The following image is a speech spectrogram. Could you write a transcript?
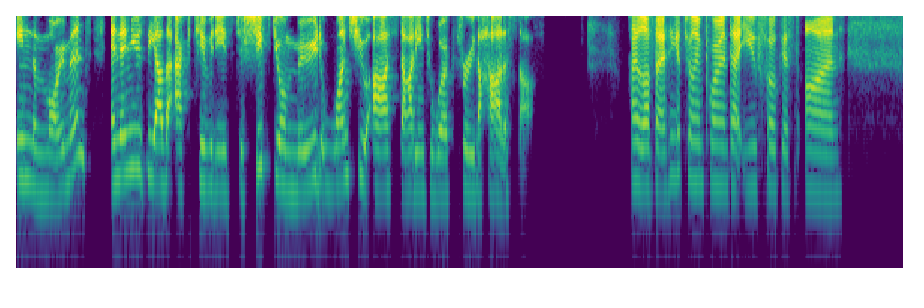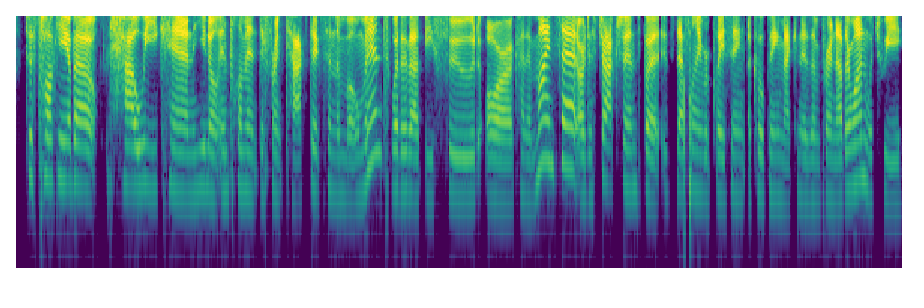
in the moment? And then use the other activities to shift your mood once you are starting to work through the harder stuff. I love that. I think it's really important that you focused on just talking about how we can, you know, implement different tactics in the moment, whether that be food or kind of mindset or distractions, but it's definitely replacing a coping mechanism for another one, which we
